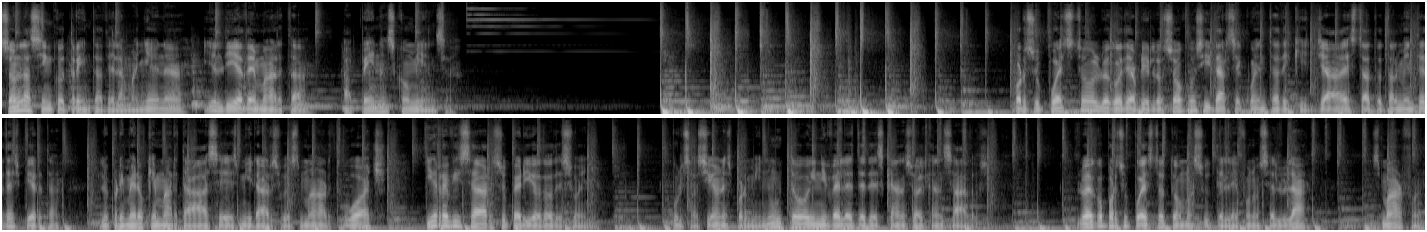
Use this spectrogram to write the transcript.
Son las 5.30 de la mañana y el día de Marta apenas comienza. Por supuesto, luego de abrir los ojos y darse cuenta de que ya está totalmente despierta, lo primero que Marta hace es mirar su smartwatch y revisar su periodo de sueño, pulsaciones por minuto y niveles de descanso alcanzados. Luego, por supuesto, toma su teléfono celular, smartphone,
